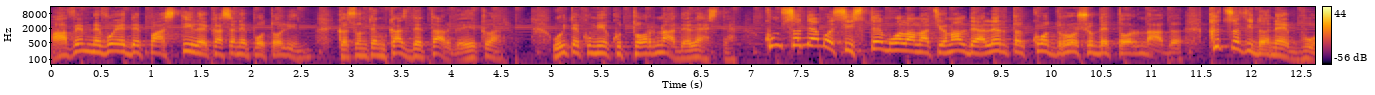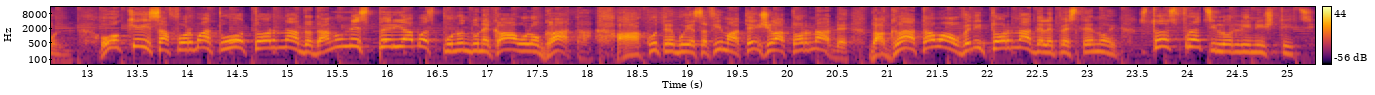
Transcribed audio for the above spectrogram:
Avem nevoie de pastile ca să ne potolim, că suntem caz de targă, e clar. Uite cum e cu tornadele astea cum să dea, bă, sistemul ăla național de alertă cod roșu de tornadă? Cât să fii de nebun? Ok, s-a format o tornadă, dar nu ne speria, bă, spunându-ne că, aolo, gata Acum trebuie să fim atenți și la tornade. Dar gata, mă, au venit tornadele peste noi. Stați, fraților, liniștiți.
